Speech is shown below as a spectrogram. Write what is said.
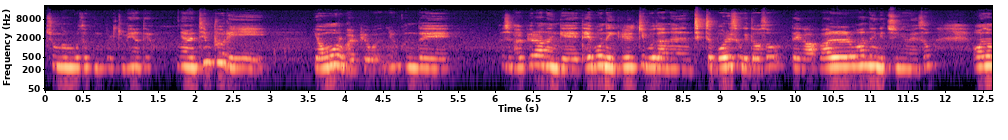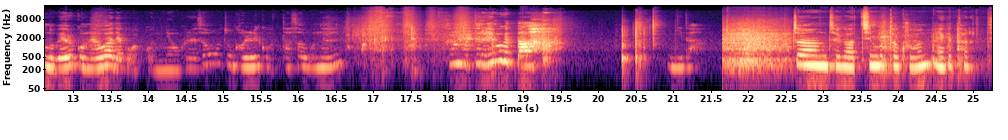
중간고사 공부를 좀 해야 돼요. 왜냐면 팀플이 영어로 발표거든요. 근데 사실 발표라는 게 대본을 읽기보다는 직접 머릿속에 넣어서 내가 말로 하는 게 중요해서 어느 정도 외울 건 외워야 될 것 같거든요. 그래서 좀 걸릴 것 같아서 오늘은 그런 것들을 해보겠다. 입니다. 짠! 제가 아침부터 구운 에그타르트.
